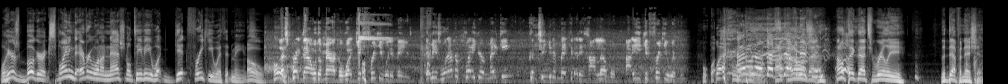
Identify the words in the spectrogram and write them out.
Well, here's Booger explaining to everyone on national TV what "get freaky with it" means. Oh, Let's break down with America what get freaky with it means. It means whatever play you're making, continue to make it at a high level, i.e., get freaky with it. Well, I don't know if that's the I- I don't- definition. I don't think that's really the definition.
